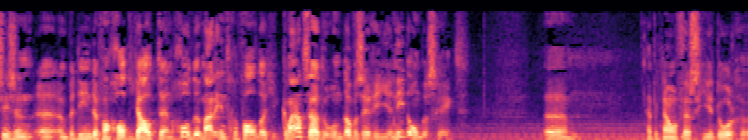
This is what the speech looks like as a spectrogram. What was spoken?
ze is een, uh, een, bediende van God jou ten goede, maar in het geval dat je kwaad zou doen, dat we zeggen je niet onderschikt. Uh, heb ik nou een vers hier doorge.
